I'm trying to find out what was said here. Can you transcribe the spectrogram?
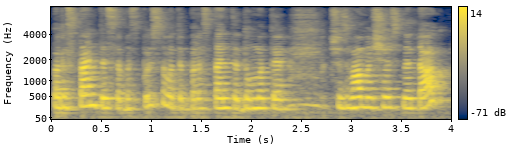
перестаньте себе списувати, перестаньте думати, що з вами щось не так.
